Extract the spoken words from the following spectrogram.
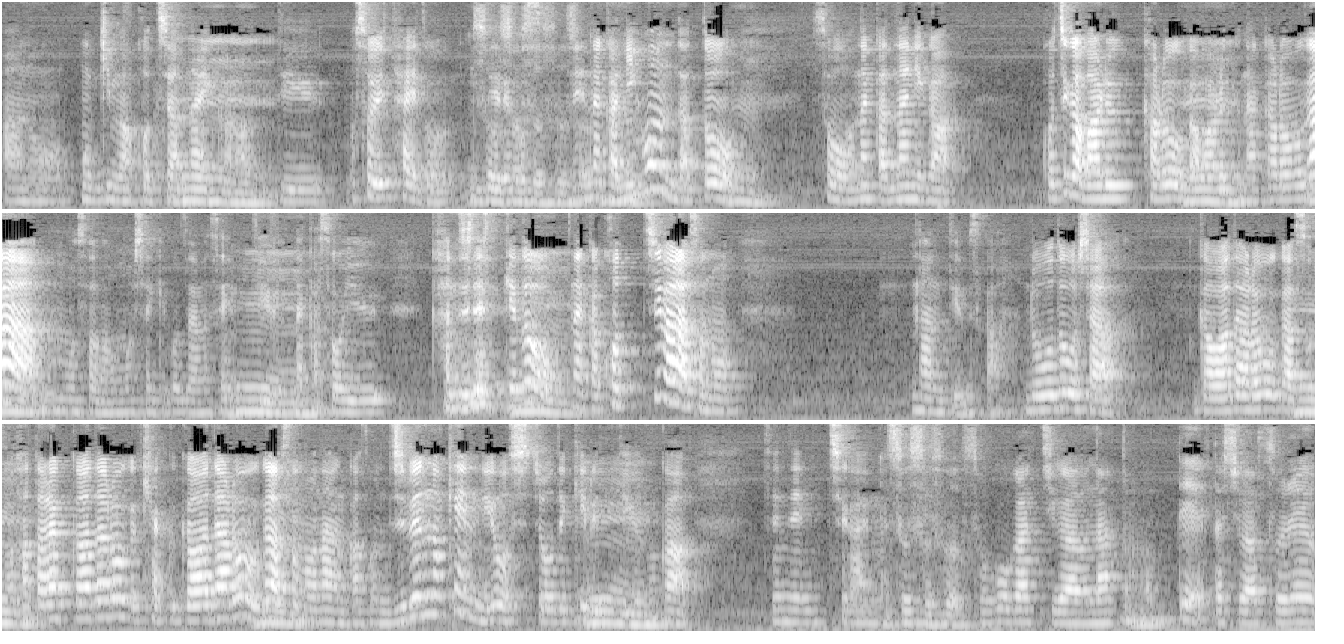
あのもう義務はこっちはないからっていう、そういう態度に出れますよね。なんか日本だと、うん。そうなんか何がこっちが悪かろうがうん悪くなかろうが、もうその申し訳ございませんっていう、うん。なんかそういう感じですけど、うん。なんかこっちはそのなんていうんですか労働者側だろうがそのうん。働く側だろうが客側だろうが、うん。そのなんかその自分の権利を主張できるっていうのが全然違います、そうそうそうそこが違うなと思って私はそれ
